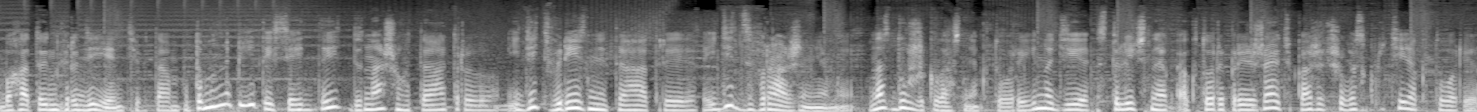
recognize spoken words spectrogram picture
багато інгредієнтів там. Тому не бійтеся, йдіть до нашого театру, йдіть в різні театри, йдіть з враженнями. У нас дуже класні актори. Іноді столічні актори приїжджають і кажуть, що у вас круті актори.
